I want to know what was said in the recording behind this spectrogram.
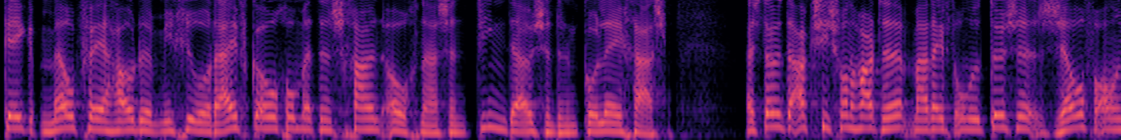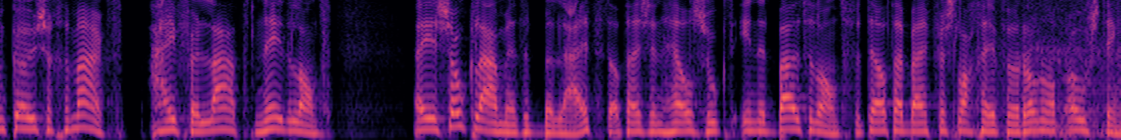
keek melkveehouder Michiel Rijfkogel met een schuin oog naar zijn tienduizenden collega's. Hij steunt de acties van harte, maar heeft ondertussen zelf al een keuze gemaakt. Hij verlaat Nederland. Hij is zo klaar met het beleid dat hij zijn hel zoekt in het buitenland, vertelt hij bij verslaggever Ronald Oosting.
